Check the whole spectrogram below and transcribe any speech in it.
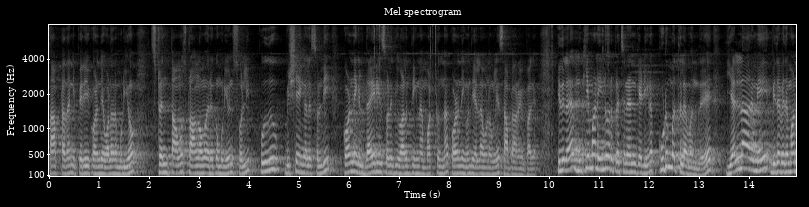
சாப்பிட்டா தான் நீ பெரிய குழந்தைய வளர முடியும் ஸ்ட்ரென்த்தாகவும் ஸ்ட்ராங்காகவும் இருக்க முடியும்னு சொல்லி புது விஷயங்களை சொல்லி குழந்தைகள் தைரியம் சொல்லி வளர்த்திங்கன்னா மட்டும்தான் குழந்தைங்க வந்து எல்லா உணவுகளையும் சாப்பிட ஆரம்பிப்பாங்க. இதில் முக்கியமான இன்னொரு பிரச்சனைன்னு கேட்டிங்கன்னா குடும்பத்தில் வந்து எல்லாருமே விதவிதமான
